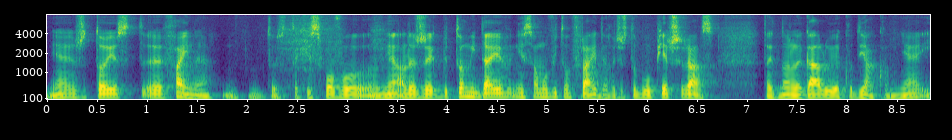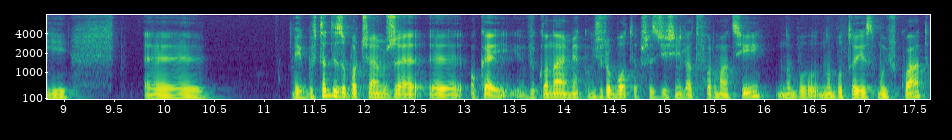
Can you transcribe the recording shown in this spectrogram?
nie? że to jest e, fajne. To jest takie słowo, nie? ale że jakby to mi daje niesamowitą frajdę, chociaż to było pierwszy raz tak na legalu jako diakon. Nie? I yy, jakby wtedy zobaczyłem, że yy, okej, okay, wykonałem jakąś robotę przez 10 lat formacji, no bo, no bo to jest mój wkład,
